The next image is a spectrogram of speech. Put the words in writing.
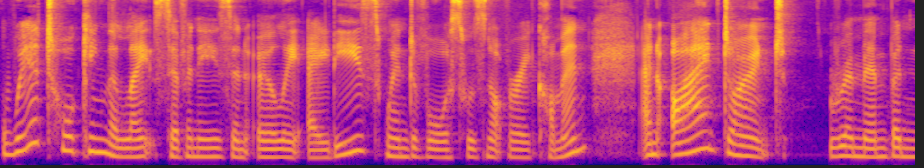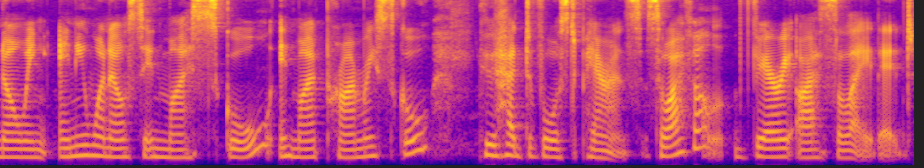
we're talking the late 70s and early 80s when divorce was not very common, and I don't remember knowing anyone else in my school, in my primary school, who had divorced parents. So I felt very isolated.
